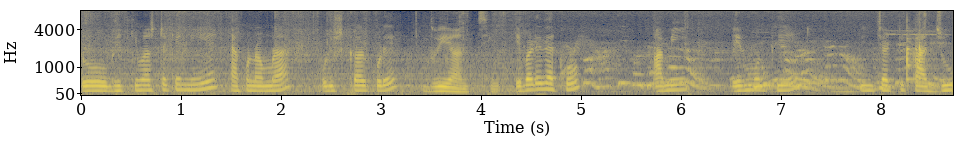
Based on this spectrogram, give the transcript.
তো ভেটকি মাছটাকে নিয়ে এখন আমরা পরিষ্কার করে ধুয়ে আনছি। এবারে দেখো, আমি এর মধ্যে তিন চারটি কাজু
